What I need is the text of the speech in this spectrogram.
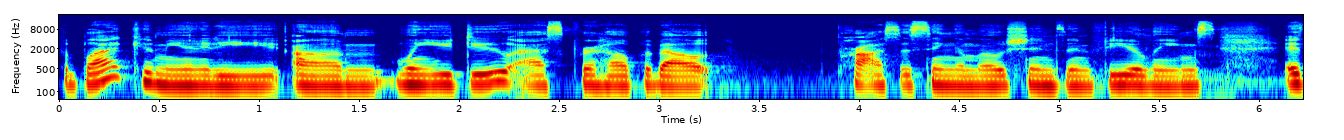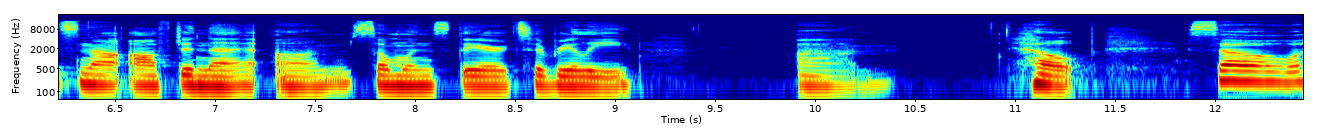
the black community, um, when you do ask for help about processing emotions and feelings, it's not often that um, someone's there to really um, help. So,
